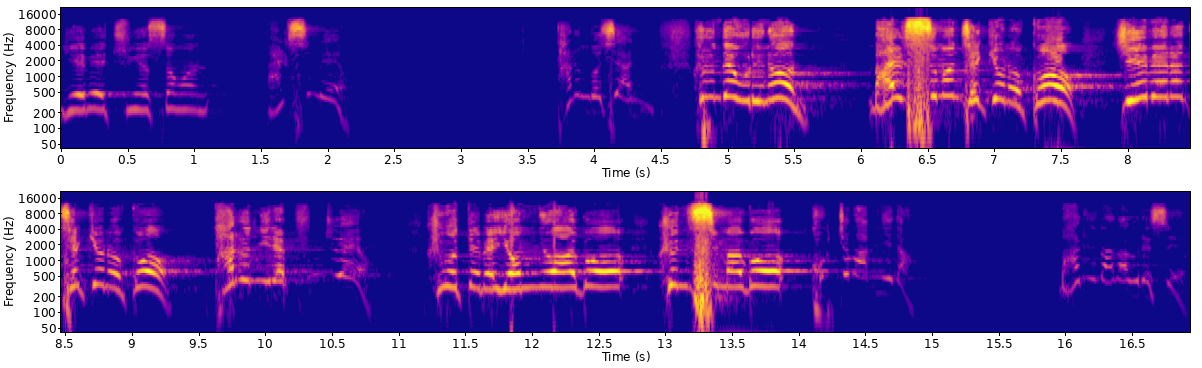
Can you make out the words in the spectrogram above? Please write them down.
예배의 중요성은 말씀이에요. 다른 것이 아니. 그런데 우리는 말씀은 제껴놓고 예배는 제껴놓고 다른 일에 분주해요. 그것 때문에 염려하고 근심하고 걱정합니다. 마르다가 그랬어요.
